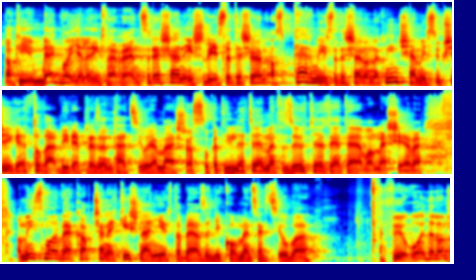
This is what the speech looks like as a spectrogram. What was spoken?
aki meg van jelenítve rendszeresen és részletesen, az természetesen annak nincs semmi szüksége további reprezentációja más rasszokat illetően, mert az ő történet el van mesélve. A Miss Marvel kapcsán egy kislány írta be az egyik komment szekcióba fő oldalon,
